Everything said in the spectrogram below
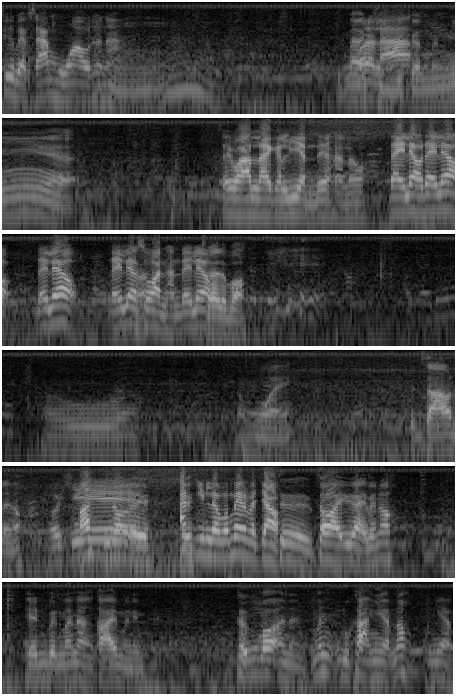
ซื้อแบบสามหัวเอาเท่านั้น อืมน่าเอากินละ อยู่กันมันเนี่ยใส่หวานลายกระเลียนเด้อหาเนาะได้แล้วได้แล้วได้แล้วได้แล้วสอนหันได้แล้วได้แล้วบ่เอาน้องมวยเป็น สาวเลยเนาะ โอเคไปพี่น้องเอ้ย ท่านกินแล้วบ่แม่นพระเจ้าชื่อซอยเอื่อยไปเนาะ เห็นเป็นมานางคายเหมือนนี่ถึงบ่อันนั้นมันดูค่าเงียบเนาะเงียบ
